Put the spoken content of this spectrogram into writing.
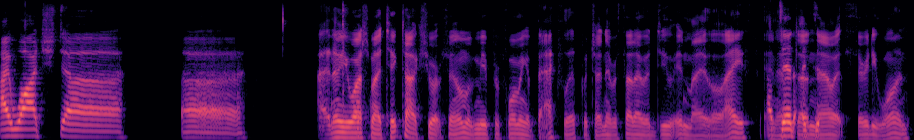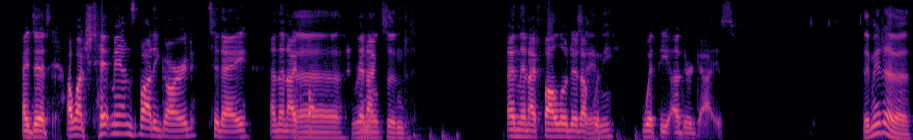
I watched. Uh, uh, I know you watched my TikTok short film of me performing a backflip, which I never thought I would do in my life, I and did, I've I done did. now at 31. I did. I watched Hitman's Bodyguard today, and then I fo- uh, Reynolds and, and then I followed it up with with the other guys. They made a,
